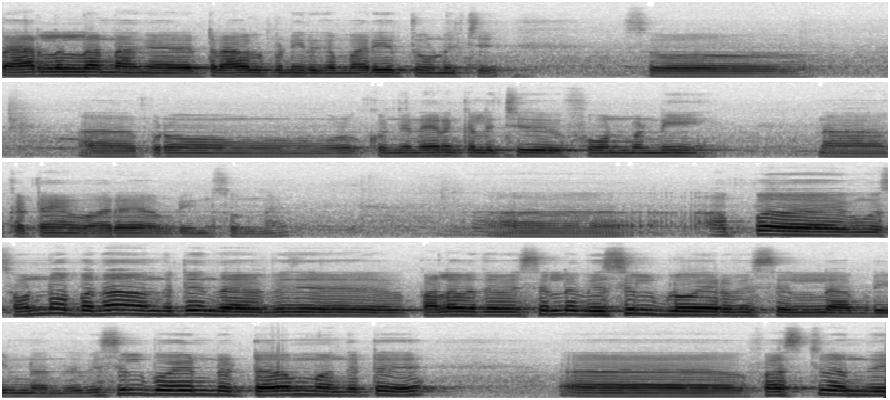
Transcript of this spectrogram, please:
பேரலெல்லாம் நாங்கள் ட்ராவல் பண்ணியிருக்க மாதிரியே தோணுச்சு. ஸோ அப்புறம் கொஞ்ச நேரம் கழித்து ஃபோன் பண்ணி நான் கட்டாயம் வரேன் அப்படின்னு சொன்னேன். அப்போ இவங்க சொன்னப்போ தான் வந்துட்டு இந்த வி- பல வித விசிலில் விசில் ப்ளோயர் விசில் அப்படின்னு வந்து விசில் ப்ளோயர்ன்ற டேர்ம் வந்துட்டு ஃபஸ்ட்டு வந்து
